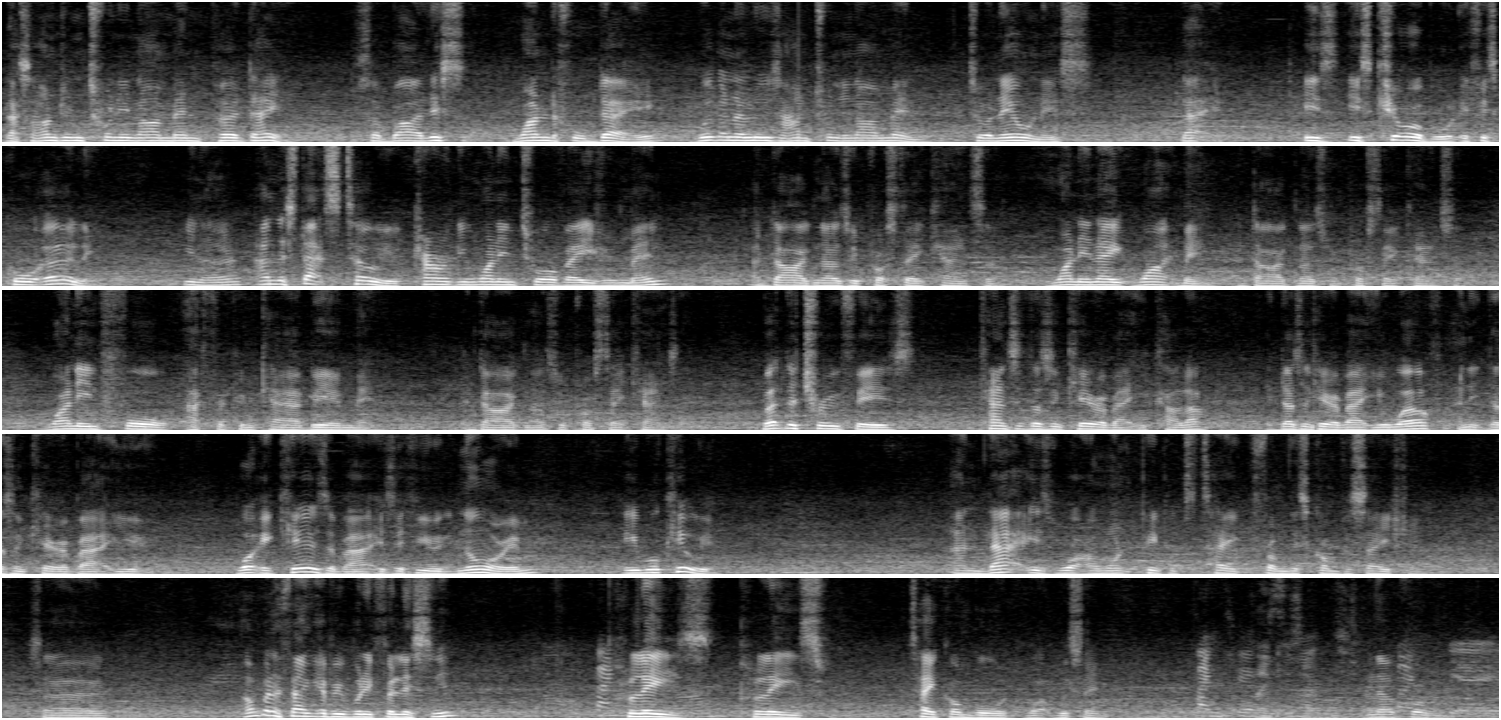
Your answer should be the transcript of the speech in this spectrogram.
That's 129 men per day. So by this wonderful day, we're going to lose 129 men to an illness that is, is curable if it's caught early. You know, and the stats tell you currently one in 12 Asian men are diagnosed with prostate cancer. One in eight white men are diagnosed with prostate cancer. One in four African Caribbean men are diagnosed with prostate cancer. But the truth is, cancer doesn't care about your colour, it doesn't care about your wealth, and it doesn't care about you. What it cares about is if you ignore him, he will kill you. And that is what I want people to take from this conversation. So I'm going to thank everybody for listening. Thank Please, please take on board what we're saying. Thank you. ever Thank you so much. No Thank problem. you.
